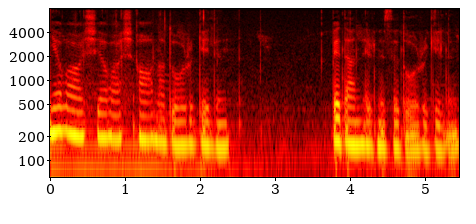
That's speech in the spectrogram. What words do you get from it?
Yavaş yavaş ana doğru gelin. Bedenlerinize doğru gelin.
